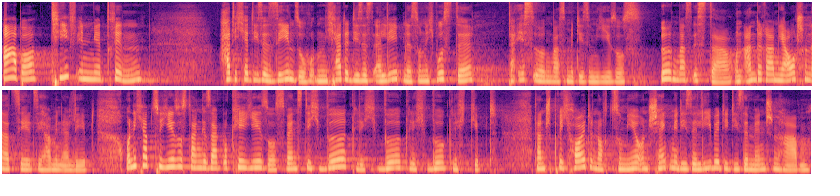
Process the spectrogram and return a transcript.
Aber tief in mir drin hatte ich ja diese Sehnsucht und ich hatte dieses Erlebnis und ich wusste, da ist irgendwas mit diesem Jesus. Irgendwas ist da. Und andere haben ja auch schon erzählt, sie haben ihn erlebt. Und ich habe zu Jesus dann gesagt, okay Jesus, wenn es dich wirklich, wirklich, wirklich gibt, dann sprich heute noch zu mir und schenk mir diese Liebe, die diese Menschen haben.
